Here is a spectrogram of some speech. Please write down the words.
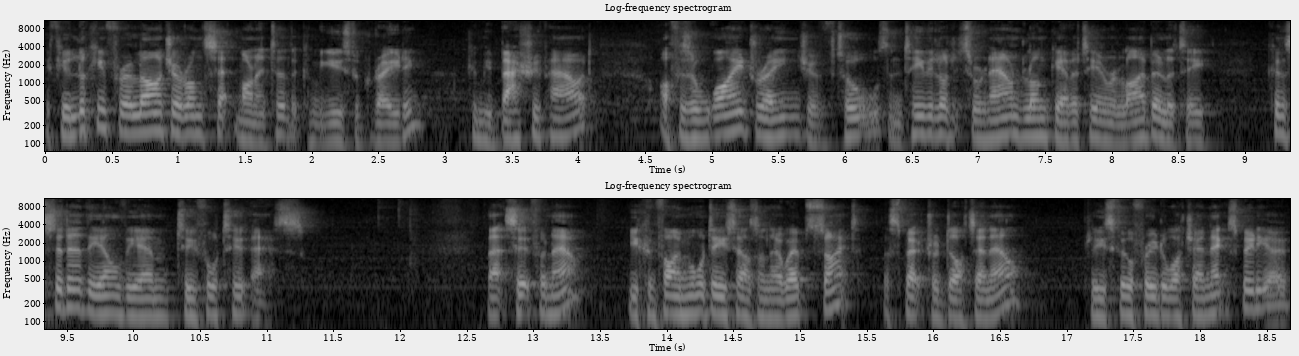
if you're looking for a larger on-set monitor that can be used for grading, can be battery powered, offers a wide range of tools and TV Logic's renowned longevity and reliability, consider the LVM242S. That's it for now. You can find more details on our website, aspectra.nl. Please feel free to watch our next video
